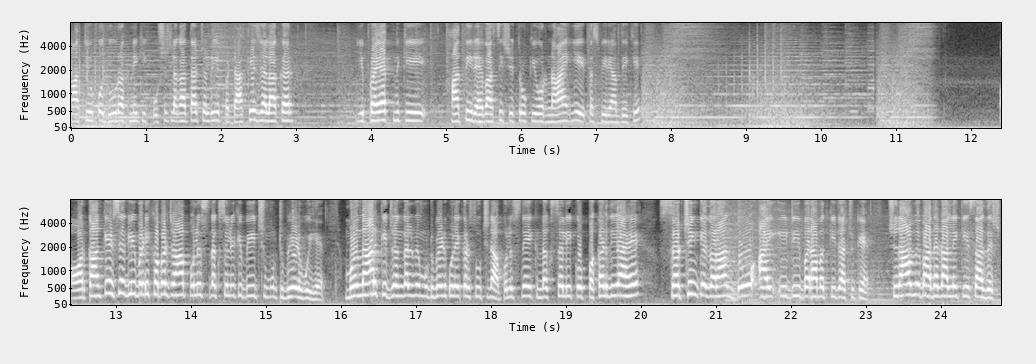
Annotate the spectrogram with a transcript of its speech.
हाथियों को दूर रखने की कोशिश लगातार चल रही है। पटाखे जलाकर ये प्रयत्न के हाथी रहवासी क्षेत्रों की ओर ना आए, ये तस्वीरें आप देखिए। और कांकेर से अगली बड़ी खबर, जहाँ पुलिस नक्सलियों के बीच मुठभेड़ हुई है। मुरनार के जंगल में मुठभेड़ को लेकर सूचना। पुलिस ने एक नक्सली को पकड़ दिया है। सर्चिंग के दौरान दो आईईडी बरामद किए जा चुके हैं। चुनाव में बाधा डालने की साजिश,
